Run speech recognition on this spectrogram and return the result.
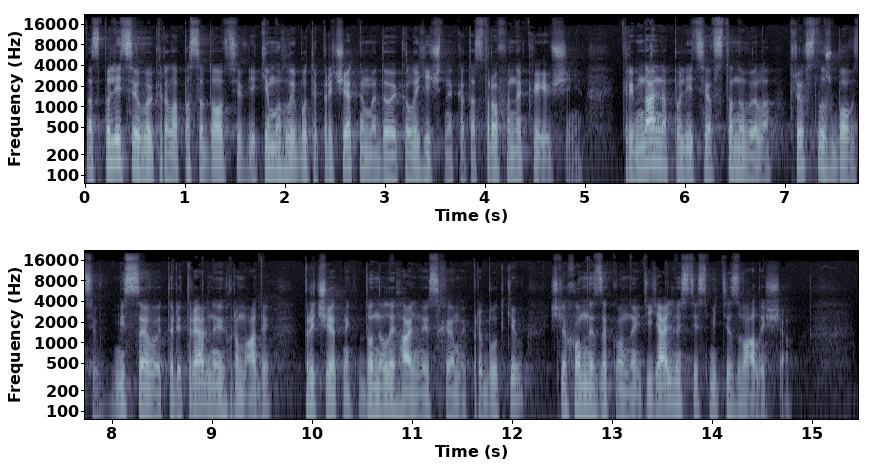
Нацполіція викрила посадовців, які могли бути причетними до екологічної катастрофи на Київщині. Кримінальна поліція встановила трьох службовців місцевої територіальної громади, причетних до нелегальної схеми прибутків шляхом незаконної діяльності сміттєзвалища.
